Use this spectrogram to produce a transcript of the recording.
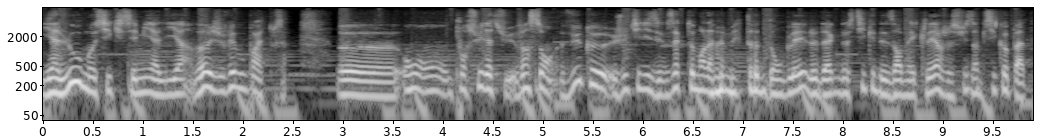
Il y a Loom aussi qui s'est mis à l'IA. je vais vous parler de tout ça. Euh, on, poursuit là-dessus. Vincent, vu que j'utilise exactement la même méthode d'onglet, le diagnostic est désormais clair. Je suis un psychopathe.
